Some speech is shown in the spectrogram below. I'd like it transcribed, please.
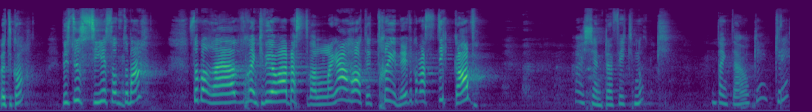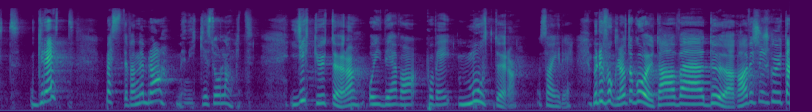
Vet du hva? Hvis du sier sånn til meg, så bare trenger vi å være bestevenner lenger. Jeg hater trynet ditt. Du kan bare stikke av. Jeg kjente jeg fikk nok. Så tenkte jeg ok, greit. Greit. Bestevenn er bra, men ikke så langt. Gikk ut døra, og idet jeg var på vei mot døra, sa Ingrid Men du får ikke lov til å gå ut av eh, døra hvis du skal ut.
